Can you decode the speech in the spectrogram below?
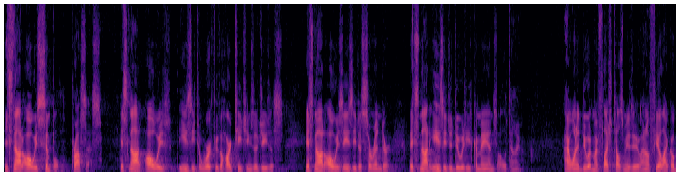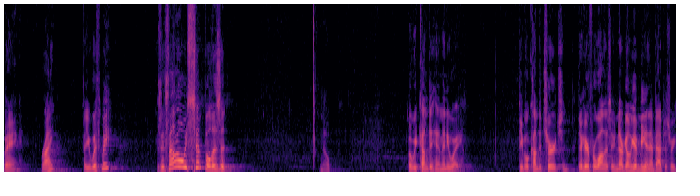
It's not always simple process. It's not always easy to work through the hard teachings of Jesus. It's not always easy to surrender. It's not easy to do what he commands all the time. I want to do what my flesh tells me to do. I don't feel like obeying, right? Are you with me? Because it's not always simple, is it? No. But we come to him anyway. People come to church and they're here for a while and they say, You're never going to get me in that baptistry.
